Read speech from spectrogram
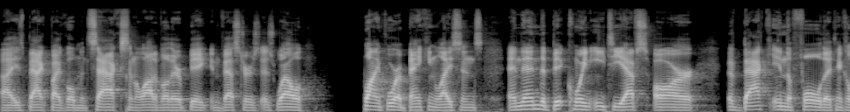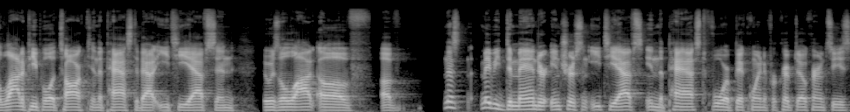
uh, is backed by Goldman Sachs and a lot of other big investors as well, applying for a banking license. And then the Bitcoin ETFs are back in the fold. I think a lot of people had talked in the past about ETFs, and there was a lot of of maybe demand or interest in ETFs in the past for Bitcoin and for cryptocurrencies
